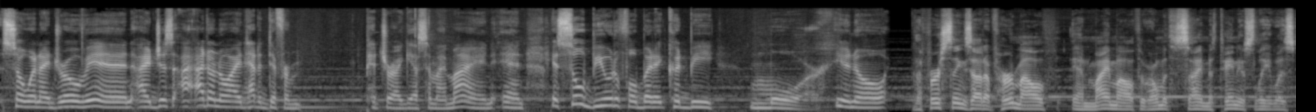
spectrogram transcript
So when I drove in, I just, I, I don't know, I had a different picture, I guess, in my mind. And it's so beautiful, but it could be more, you know. The first things out of her mouth and my mouth almost simultaneously was,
